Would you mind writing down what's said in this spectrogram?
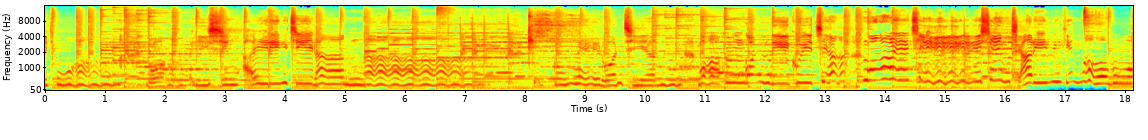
一滩，我一生爱你一人啊，刻骨的恋情，我不愿离开这我的痴心，请你幸福我。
